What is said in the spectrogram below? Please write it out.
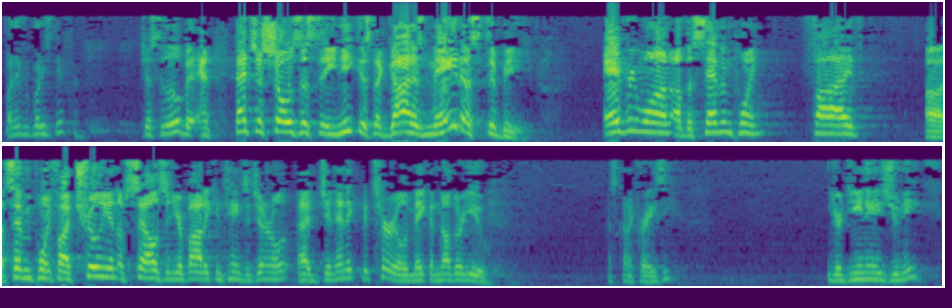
But everybody's different. Just a little bit. And that just shows us the uniqueness that God has made us to be. Every one of the 7.5 uh, 7.5 trillion of cells in your body contains a general, uh, genetic material to make another you. That's kind of crazy. Your DNA is unique.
